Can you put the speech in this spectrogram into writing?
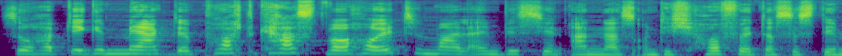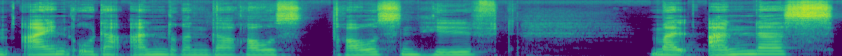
So habt ihr gemerkt, der Podcast war heute mal ein bisschen anders und ich hoffe, dass es dem ein oder anderen daraus draußen hilft, mal anders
